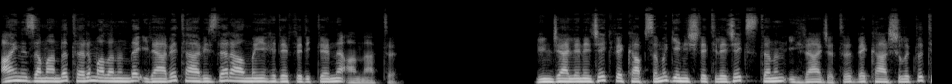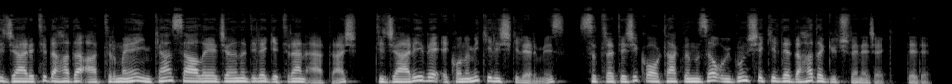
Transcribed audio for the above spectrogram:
aynı zamanda tarım alanında ilave tavizler almayı hedeflediklerini anlattı güncellenecek ve kapsamı genişletilecek stanın ihracatı ve karşılıklı ticareti daha da arttırmaya imkan sağlayacağını dile getiren Ertaş, ticari ve ekonomik ilişkilerimiz, stratejik ortaklığımıza uygun şekilde daha da güçlenecek, dedi.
